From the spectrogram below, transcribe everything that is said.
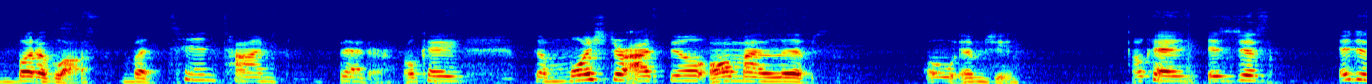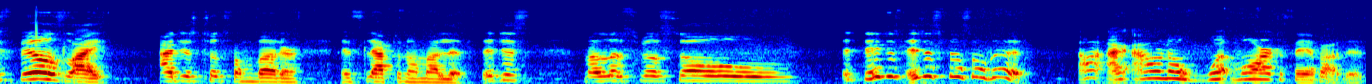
Butter Gloss. but 10 times better. Okay? The moisture I feel on my lips, OMG. Okay? It's just, it just feels like I just took some butter and slapped it on my lips. It just, my lips feel so, it, they just, it just feels so good. I, I, I don't know what more I can say about this.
